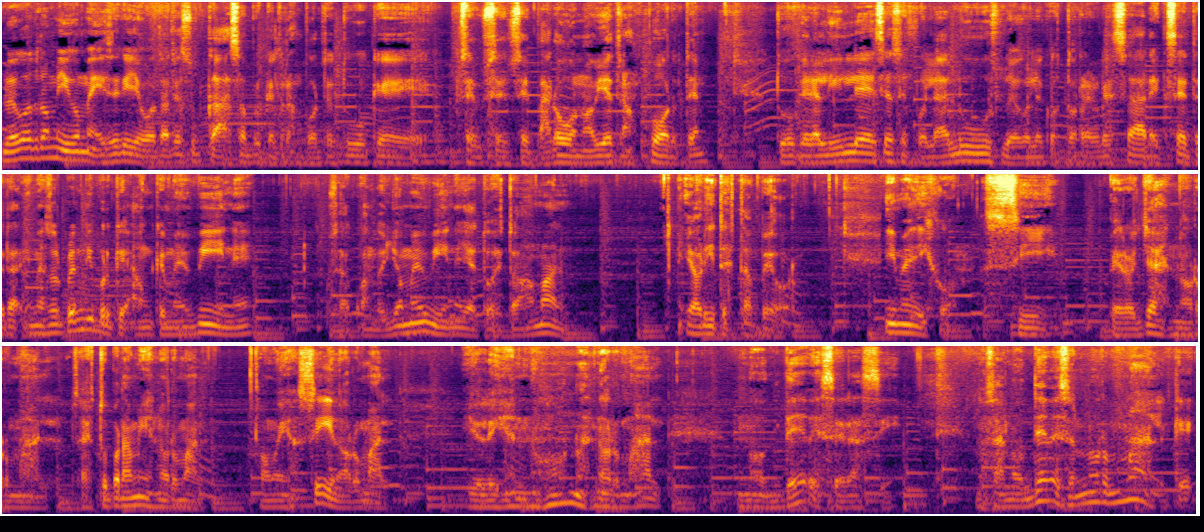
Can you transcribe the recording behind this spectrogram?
Luego otro amigo me dice que llegó tarde a su casa porque el transporte tuvo que... se, se, paró, no había transporte. Tuvo que ir a la iglesia, se fue la luz, luego le costó regresar, etc. Y me sorprendí porque aunque me vine o sea, cuando yo me vine ya todo estaba mal. Y ahorita está peor. Y me dijo, sí, pero ya es normal. O sea, esto para mí es normal. Como me dijo, sí, normal. Y yo le dije, no, no es normal. No debe ser así. O sea, no debe ser normal que,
